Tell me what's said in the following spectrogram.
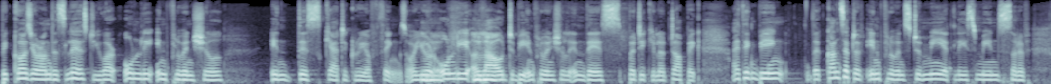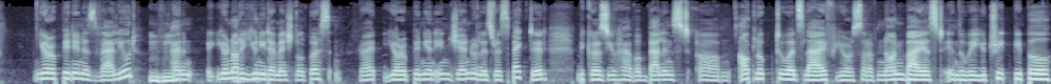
because you're on this list, you are only influential in this category of things, or you're Mhm. only Mhm. allowed to be influential in this particular topic. I think being the concept of influence to me at least means sort of your opinion is valued Mhm. and you're not a unidimensional person right? Your opinion in general is respected because you have a balanced um, outlook towards life. You're sort of non-biased in the way you treat people.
